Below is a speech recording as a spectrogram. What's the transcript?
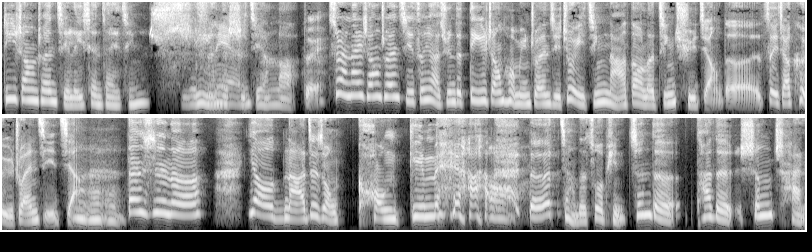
第一张专辑离现在已经十年的年时间了。对，虽然那一张专辑，曾雅君的第一张同名专辑就已经拿到了金曲奖的最佳客语专辑奖，嗯嗯，但是呢，要拿这种空金呀、哦。得奖的作品，真的它的生产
